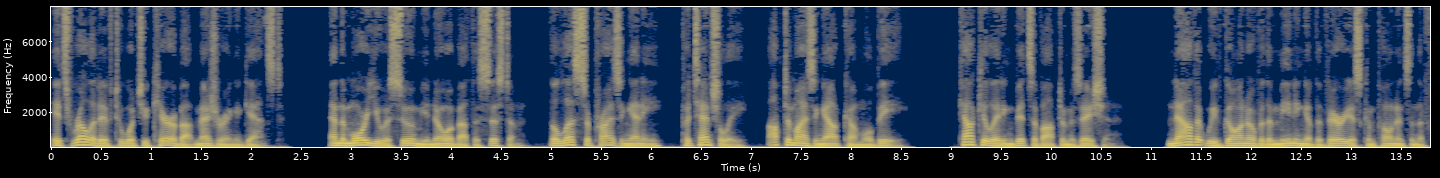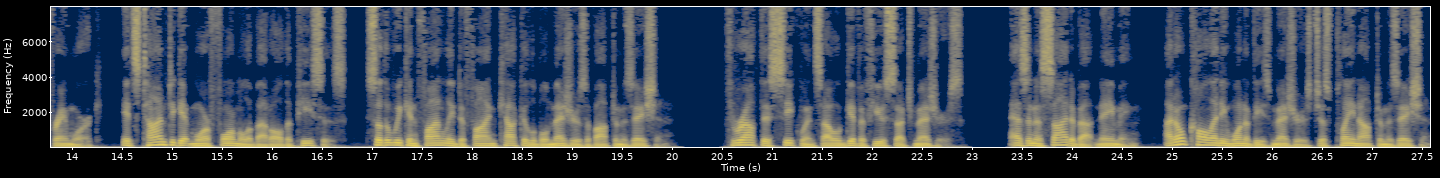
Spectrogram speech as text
it's relative to what you care about measuring against. And the more you assume you know about the system, the less surprising any, potentially, optimizing outcome will be. Calculating bits of optimization. Now that we've gone over the meaning of the various components in the framework, it's time to get more formal about all the pieces, so that we can finally define calculable measures of optimization. Throughout this sequence, I will give a few such measures. As an aside about naming, I don't call any one of these measures just plain optimization.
